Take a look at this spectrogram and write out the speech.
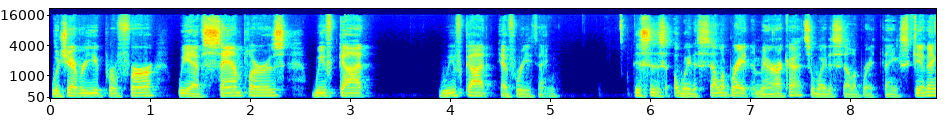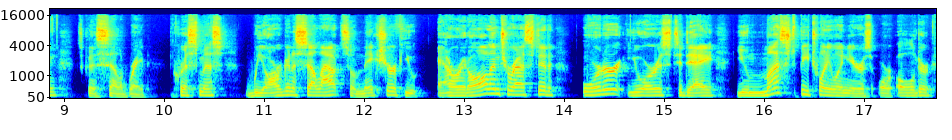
whichever you prefer. We have samplers. We've got we've got everything. This is a way to celebrate America. It's a way to celebrate Thanksgiving. It's going to celebrate Christmas. We are going to sell out, so make sure if you are at all interested, order yours today. You must be 21 years or older.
